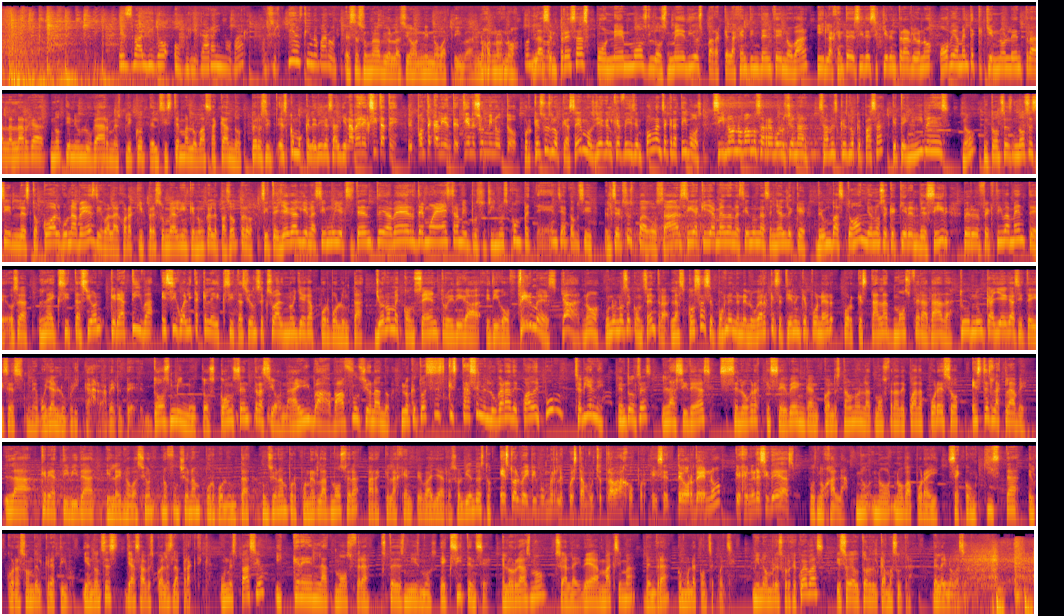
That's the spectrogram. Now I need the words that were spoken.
¿Es válido obligar a innovar? O decir, tienes que innovar hoy. Esa es una violación innovativa. No, no, no. Las empresas ponemos los medios para que la gente intente innovar y la gente decide si quiere entrarle o no. Obviamente que quien no le entra a la larga no tiene un lugar, me explico, el sistema lo va sacando. Pero si es como que le digas a alguien, a ver, excítate, eh, ponte caliente, tienes un minuto. Porque eso es lo que hacemos. Llega el jefe y dicen, pónganse creativos, si no, no vamos a revolucionar. ¿Sabes qué es lo que pasa? Que te inhibes, ¿no? Entonces, no sé si les tocó alguna vez, digo, a lo mejor aquí presume alguien que nunca le pasó, pero si te llega alguien así muy excitante, a ver, demuéstrame, pues si no es competencia, como si el sexo es para gozar, sí, aquí ya me andan haciendo una señal de que de un bastón, yo no sé qué quieren decir, pero efectivamente, o sea, la excitación creativa es igualita que la excitación sexual, no llega por voluntad. Yo no me concentro y diga y digo, firmes, ya, no, uno no se concentra. Las cosas se ponen en el lugar que se tienen que poner porque está la atmósfera dada. Tú nunca llegas y te dices, me voy a lubricar, a ver, de- dos minutos, concentración, ahí va, va funcionando. Lo que tú haces es que estás en el lugar adecuado y ¡pum! Se viene. Entonces, las ideas se logra que se vengan cuando está uno en la atmósfera adecuada. Por eso, esta es la clave. La creatividad y la innovación no funcionan por voluntad, funcionan por poner la atmósfera para que la gente vaya resolviendo esto. Esto al baby boomer le cuesta mucho trabajo porque dice, te ordeno que generes ideas. Pues no jala, no, no, no va por ahí. Se conquista el corazón del creativo. Y entonces ya sabes cuál es la práctica. Un espacio y creen la atmósfera ustedes mismos. Excítense. El orgasmo, o sea, la idea máxima, vendrá como una consecuencia. Mi nombre es Jorge Cuevas y soy autor del Kama Sutra, de la innovación.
